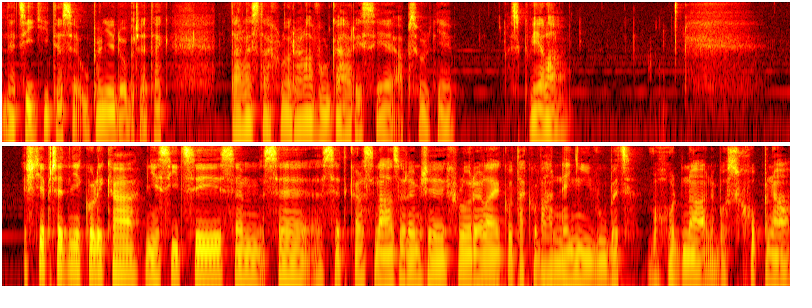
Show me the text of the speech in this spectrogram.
necítíte se úplně dobře, tak tahle ta chlorela vulgaris je absolutně skvělá. Ještě před několika měsíci jsem se setkal s názorem, že chlorela jako taková není vůbec vhodná nebo schopná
